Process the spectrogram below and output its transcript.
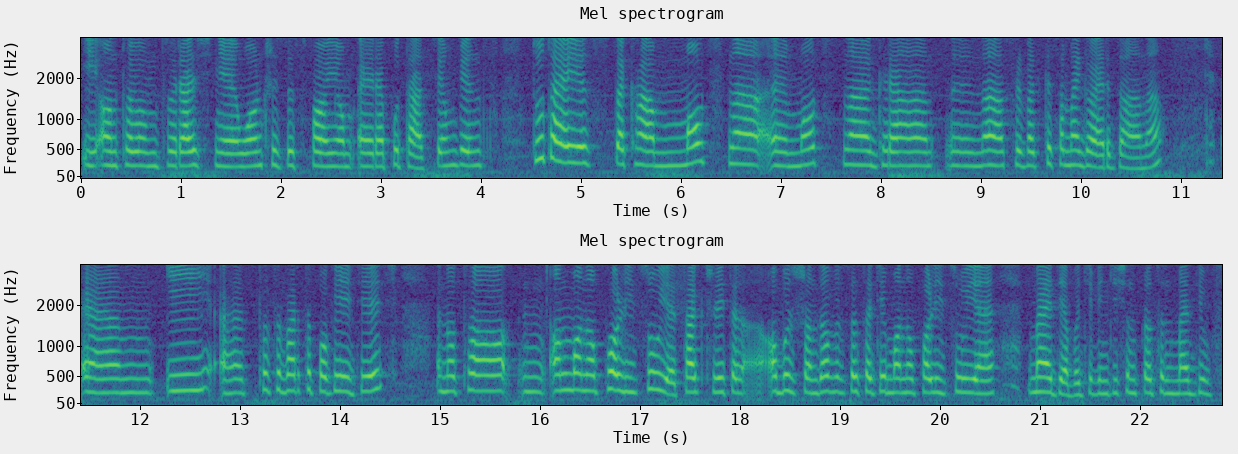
I on to wyraźnie łączy ze swoją reputacją, więc Tutaj jest taka mocna, e, mocna gra e, na sylwetkę samego Erdogana. I e, to, co warto powiedzieć, no to mm, on monopolizuje, tak, czyli ten obóz rządowy w zasadzie monopolizuje media, bo 90% mediów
